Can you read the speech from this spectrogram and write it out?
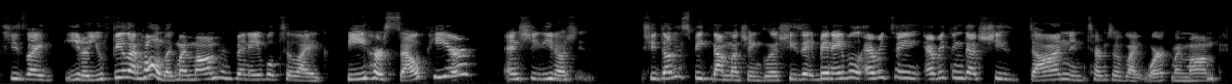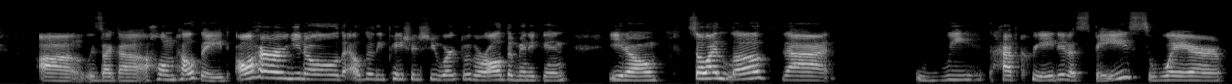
she's like, you know, you feel at home. Like my mom has been able to like be herself here, and she, you know, she she doesn't speak that much English. She's been able everything everything that she's done in terms of like work. My mom uh, was like a home health aide. All her, you know, the elderly patients she worked with were all Dominican, you know. So I love that we have created a space where,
